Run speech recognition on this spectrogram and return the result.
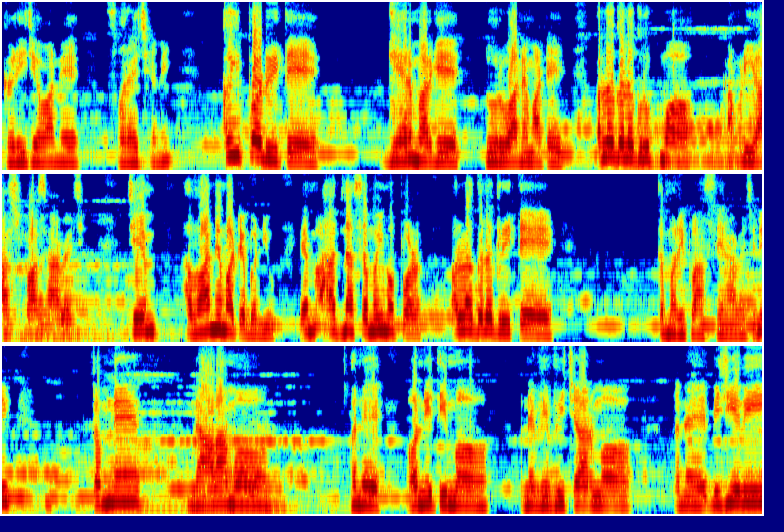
ઘડી જવાને ફરે છે નહીં. કંઈ પણ રીતે ગેરમાર્ગે દોરવાને માટે અલગ અલગ રૂપમાં આપણી આસપાસ આવે છે. જેમ હવાને માટે બન્યું, એમ આજના સમયમાં પણ અલગ અલગ રીતે તમારી પાસે આવે છે નહીં. તમને નાણાંમાં અને અનીતિમાં અને વ્યભિચારમાં અને બીજી એવી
